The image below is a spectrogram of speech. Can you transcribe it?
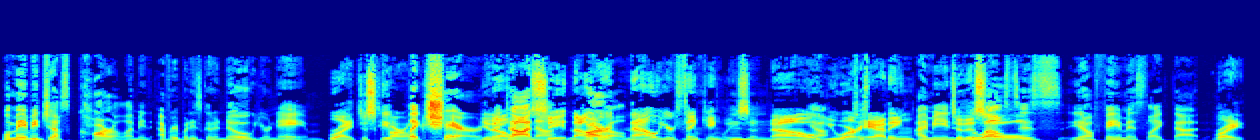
Well, maybe just Carl. I mean, everybody's going to know your name. right? Just So you- Carl, Like Cher, You know, Madonna, see now Carl. you're now you're thinking, Lisa. Mhm. Now Yeah. you are Just- adding. I mean, to this who else whole, is you know famous like that? right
